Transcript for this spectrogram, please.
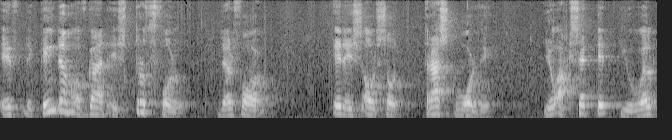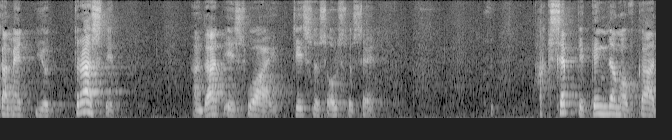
if the kingdom of God is truthful, therefore it is also trustworthy. You accept it, you welcome it, you trust it. And that is why Jesus also said, accept the kingdom of God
